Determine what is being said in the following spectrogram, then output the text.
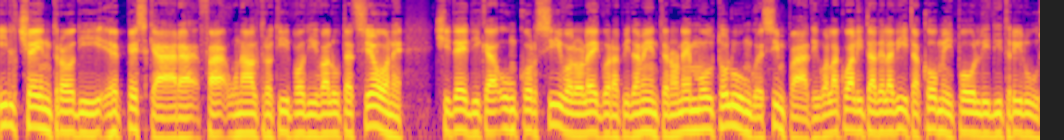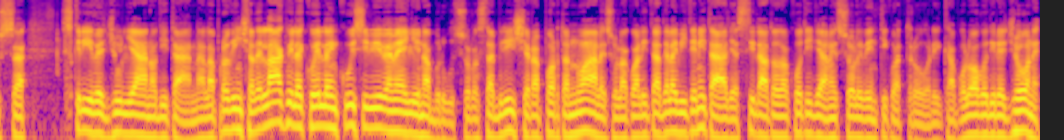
Il centro di eh, Pescara fa un altro tipo di valutazione, ci dedica un corsivo, lo leggo rapidamente, non è molto lungo e simpatico, la qualità della vita come i polli di Trilussa, scrive Giuliano di Tanna. La provincia dell'Aquila è quella in cui si vive meglio in Abruzzo, lo stabilisce il rapporto annuale sulla qualità della vita in Italia stilato dal quotidiano Il Sole 24 Ore. Il capoluogo di regione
